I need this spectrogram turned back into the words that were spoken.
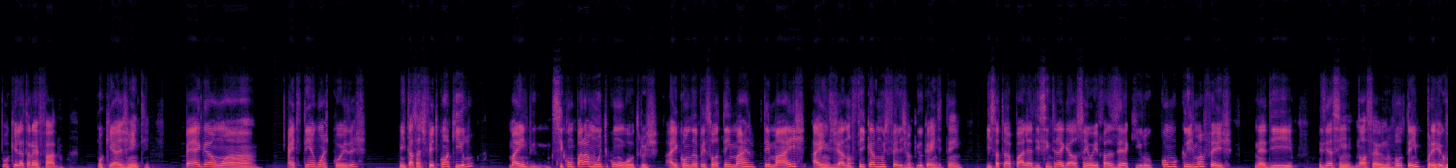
Por que ele é atarefado? Porque a gente pega uma... A gente tem algumas coisas, e tá satisfeito com aquilo, mas se compara muito com outros. Aí quando a pessoa tem mais, tem mais, a gente já não fica muito feliz com aquilo que a gente tem. Isso atrapalha de se entregar ao Senhor e fazer aquilo como o Clisman fez, né? De dizer assim, nossa, eu não vou ter emprego,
